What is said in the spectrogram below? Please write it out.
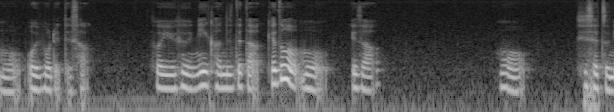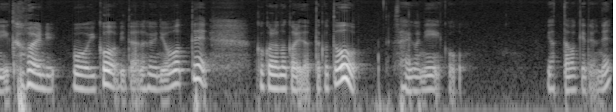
もう老いぼれてさそういう風に感じてたけどもういざもう施設に行く前にもう行こうみたいな風に思って心残りだったことを最後にこうやったわけだよね。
